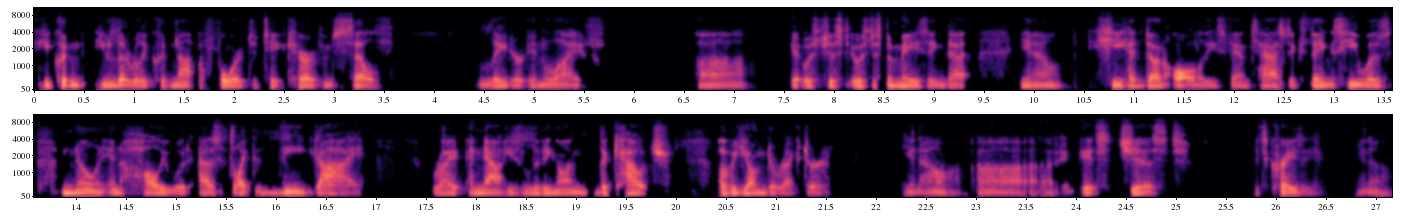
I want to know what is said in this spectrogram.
he couldn't, he literally could not afford to take care of himself later in life. Uh, it was just it was just amazing that you know he had done all of these fantastic things. He was known in hollywood as like the guy right? And now he's living on the couch of a young director you know? Uh it's just it's crazy you know?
